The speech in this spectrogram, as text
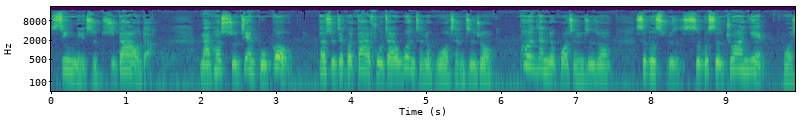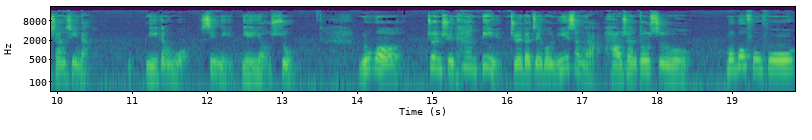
心里是知道的，哪怕时间不够，但是这个大夫在问诊的过程之中，判断的过程之中，是不是是不是专业？我相信呐，你跟我心里也有数。如果进去看病，觉得这个医生啊，好像都是模模糊糊，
